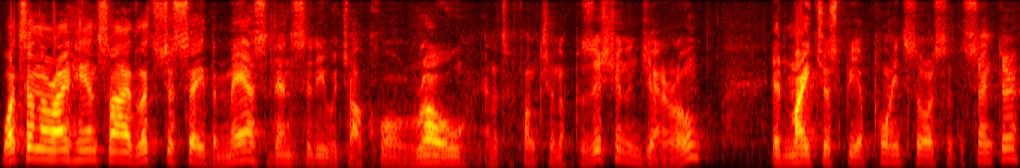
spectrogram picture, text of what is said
What's on the right-hand side? Let's just say the mass density, which I'll call rho, and it's a function of position in general. It might just be a point source at the center.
